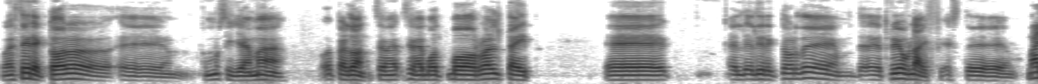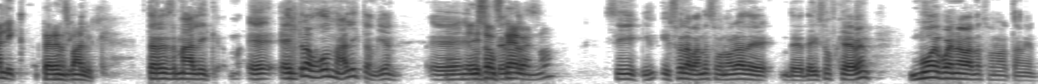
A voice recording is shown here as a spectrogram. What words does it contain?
con este director, eh, ¿cómo se llama? Oh, perdón, se me, se me, borró el tape. Eh, el, el, director de, de, Tree of Life, este... Malik. Terence Malik. Malik. Terence Malik. Eh, él trabajó con Malik también. Eh, en Days of Heaven, ¿no? Sí, hizo la banda sonora de, de, Days of Heaven. Muy buena banda sonora también.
